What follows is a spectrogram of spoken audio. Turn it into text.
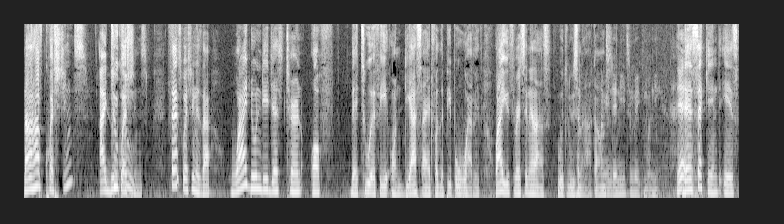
Now I have questions. I do two too. questions. First question is that why don't they just turn off the 2FA on their side for the people who have it? Why are you threatening us with losing our accounts? I mean, they need to make money. Yeah. Then second is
